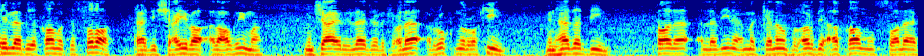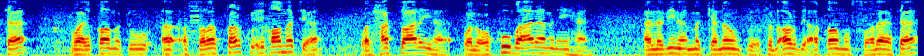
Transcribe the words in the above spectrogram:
إلا بإقامة الصلاة. هذه الشعيرة العظيمة من شعائر الله جل في علاء الركن الركين من هذا الدين. قال الذين مكناهم في الأرض أقاموا الصلاة وإقامة الصلاة ترك إقامتها والحث عليها والعقوبة على منعها. الذين مكناهم في الأرض أقاموا الصلاة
